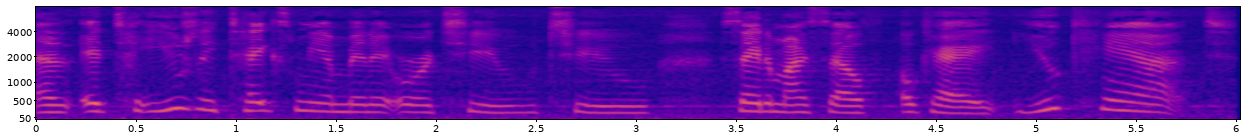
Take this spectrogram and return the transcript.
and it t- usually takes me a minute or two to say to myself, okay, you can't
